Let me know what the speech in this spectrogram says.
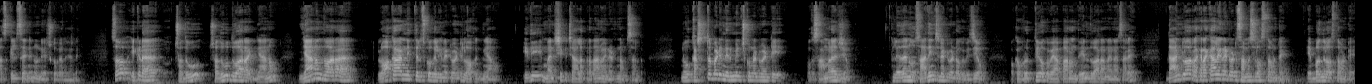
ఆ స్కిల్స్ అన్ని నువ్వు నేర్చుకోగలగాలి. సో ఇక్కడ చదువు చదువు ద్వారా జ్ఞానం జ్ఞానం ద్వారా లోకాన్ని తెలుసుకోగలిగినటువంటి లోక జ్ఞానం ఇది మనిషికి చాలా ప్రధానమైనటువంటి అంశాలు. నువ్వు కష్టపడి నిర్మించుకున్నటువంటి ఒక సామ్రాజ్యం లేదా నువ్వు సాధించినటువంటి ఒక విజయం ఒక వృత్తి ఒక వ్యాపారం దేని ద్వారానైనా సరే దాంట్లో రకరకాలైనటువంటి సమస్యలు వస్తూ ఉంటాయి ఇబ్బందులు వస్తూ ఉంటాయి.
